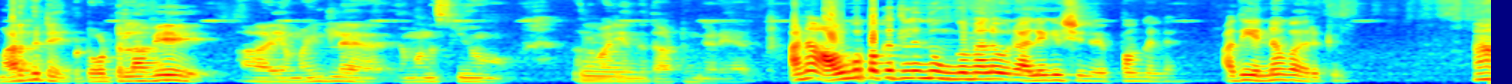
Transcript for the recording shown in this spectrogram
மறந்துட்டேன். இப்போ டோட்டலாகவே என் மைண்டில் என் மனசுலையும் அந்த மாதிரி எந்த தாட்டும் கிடையாது. ஆனா அவங்க பக்கத்துல இருந்து உங்க மேல ஒரு அலிகேஷன் வைப்பாங்கல்ல? அது என்னவா இருக்கு? ஆ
